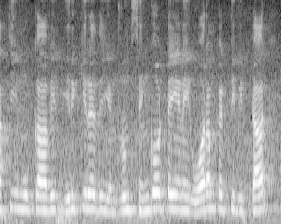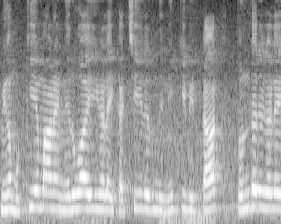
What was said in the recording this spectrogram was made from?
அதிமுகவில் இருக்கிறது என்றும் செங்கோட்டையனை ஓரம் கட்டிவிட்டார் மிக முக்கியமான நிர்வாகிகளை கட்சியிலிருந்து நீக்கிவிட்டார். தொண்டர்களை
